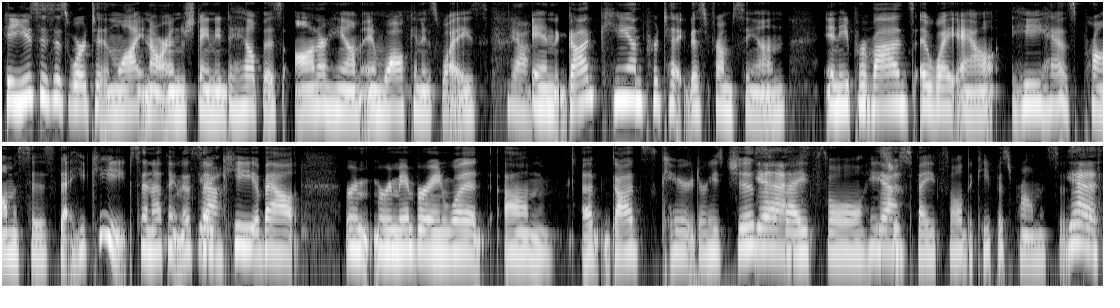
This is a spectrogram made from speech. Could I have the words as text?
he uses his word to enlighten our understanding, to help us honor him and walk in his ways. Yeah. And God can protect us from sin. And he provides a way out. He has promises that he keeps. And I think that's Yeah. so key about rem- remembering what um, uh, God's character. He's just Yes. faithful. He's just faithful to keep his promises. Yes,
